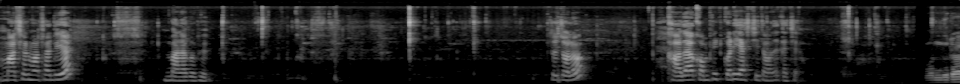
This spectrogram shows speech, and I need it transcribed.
মাছের মাথা দিয়ে বাঁধাকপি। তো চলো খাওয়া দাওয়া কমপ্লিট করেই আসছি তোমাদের কাছে। বন্ধুরা,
